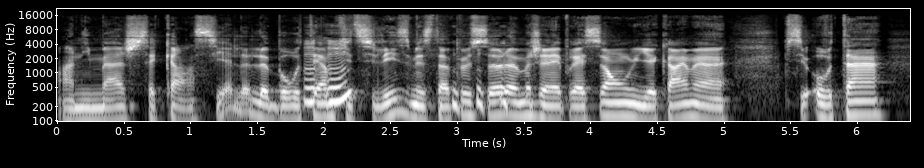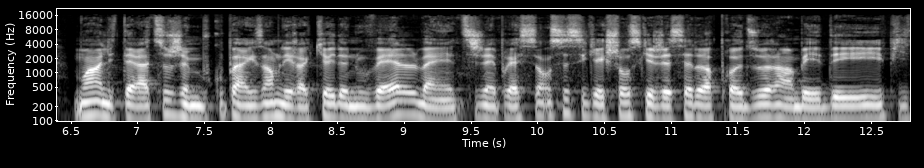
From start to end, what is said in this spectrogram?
en images séquentielles, le beau terme qu'ils utilisent, mais c'est un peu ça. Moi, j'ai l'impression qu'il y a quand même un. autant. Moi, en littérature, j'aime beaucoup, par exemple, les recueils de nouvelles. Ben, j'ai l'impression, ça, c'est quelque chose que j'essaie de reproduire en BD. Puis,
